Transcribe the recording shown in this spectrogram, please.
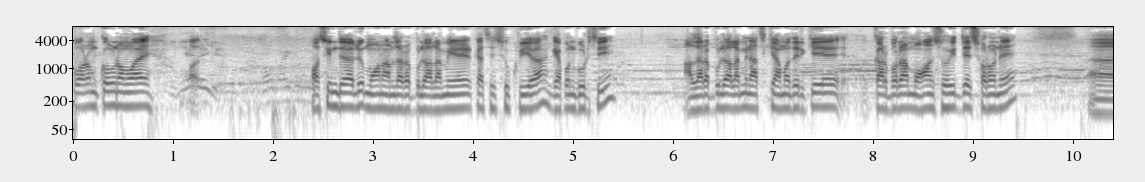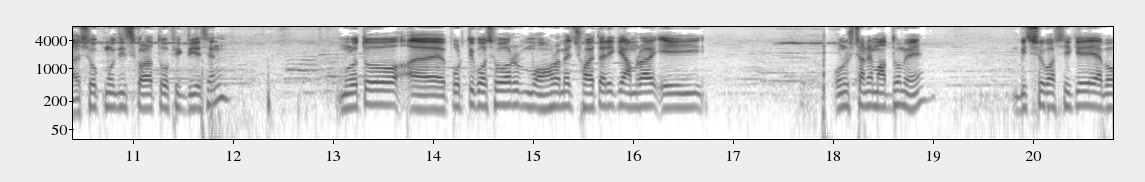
পরম করুণাময় অসীম দয়ালু মহান আল্লাহ রাবুল আলমীর কাছে সুক্রিয়া জ্ঞাপন করছি। আল্লাহ রাবুল আলমিন আজকে আমাদেরকে কারবালার মহান শহীদদের স্মরণে শোক মজিজ করার তৌফিক দিয়েছেন। মূলত প্রতি বছর মহরমের ছয় তারিখে আমরা এই অনুষ্ঠানের মাধ্যমে বিশ্ববাসীকে এবং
